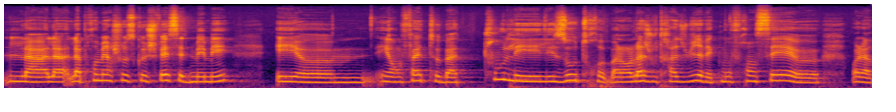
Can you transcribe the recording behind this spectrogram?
la, première chose que je fais, c'est de m'aimer. Et, en fait, bah, tous les, autres, bah, alors là je vous traduis avec mon français, voilà,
